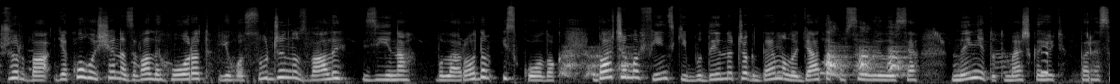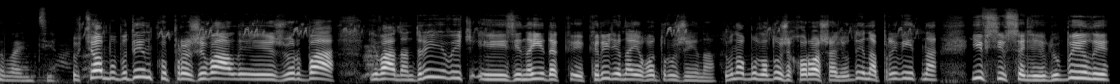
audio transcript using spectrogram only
Журба, якого ще називали Город. Його суджену звали Зіна. Була родом із колок. Бачимо фінський будиночок, де молодята оселилися. Нині тут мешкають переселенці. В цьому будинку проживали журба Іван Андрійович і Зінаїда Криліна, його дружина. Вона була дуже хороша людина, привітна, її всі в селі любили.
